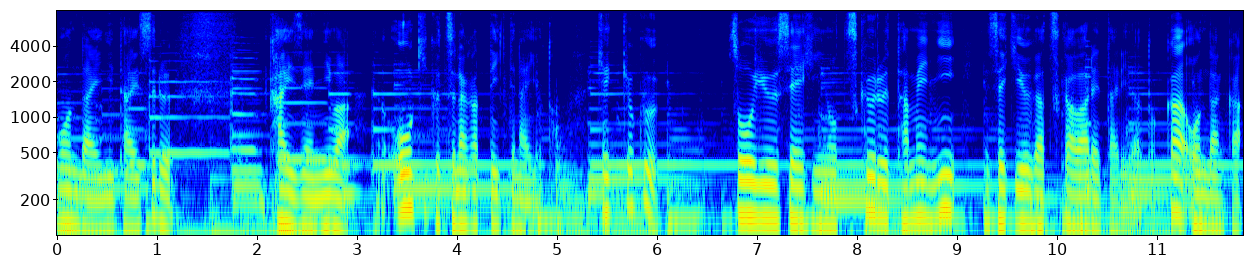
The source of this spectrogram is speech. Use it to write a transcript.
問題に対する改善には大きくつながっていってないよと。結局そういう製品を作るために石油が使われたりだとか温暖化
